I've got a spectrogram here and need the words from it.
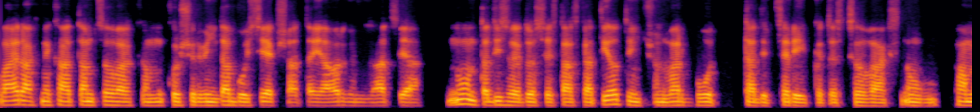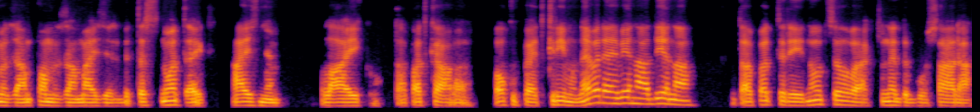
vairāk nekā tam cilvēkam, kurš ir viņu dabūjis iekšā tajā organizācijā. Nu, un tad izveidosies tāds kā tiltiņš, un varbūt tad ir cerība, ka tas cilvēks nu, pamazām, pamazām aizies, bet tas noteikti aizņem laiku. Tāpat kā okupēt Krimu nevarēja vienā dienā, tāpat arī nu, cilvēku tu nedabūsi ārā.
